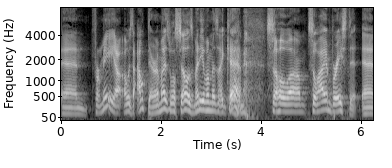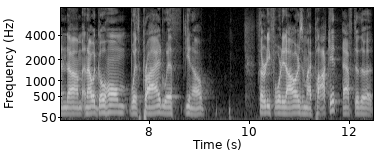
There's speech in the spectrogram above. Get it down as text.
And for me, I was out there. I might as well sell as many of them as I can. so, um, so I embraced it, and um, and I would go home with pride, with you know, 30 40 dollars in my pocket after the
